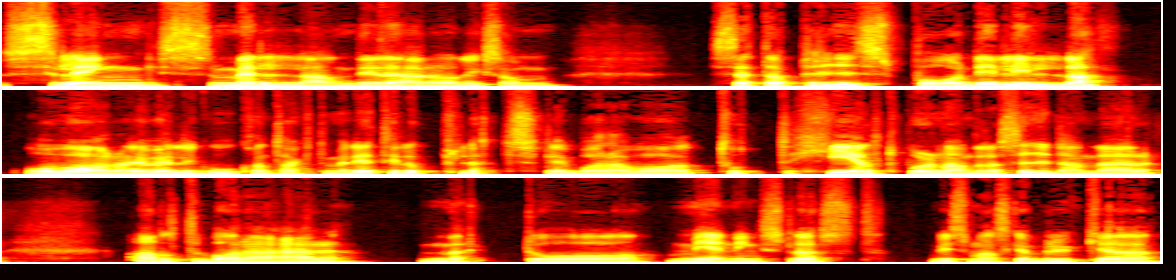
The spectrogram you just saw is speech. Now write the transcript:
slängs mellan det där och liksom sätta pris på det lilla och vara i väldigt god kontakt med det till att plötsligt bara vara tot helt på den andra sidan där allt bara är mört och meningslöst. Hvis man ska bruka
